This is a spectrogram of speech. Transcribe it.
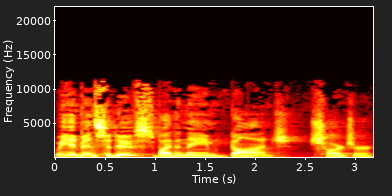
We had been seduced by the name Dodge Charger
